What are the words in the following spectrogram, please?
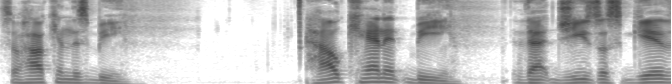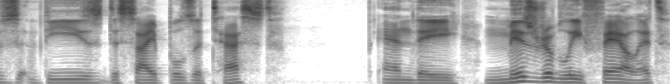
So, how can this be? How can it be that Jesus gives these disciples a test and they miserably fail it,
